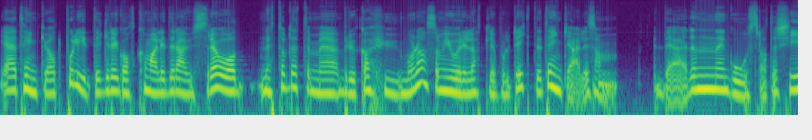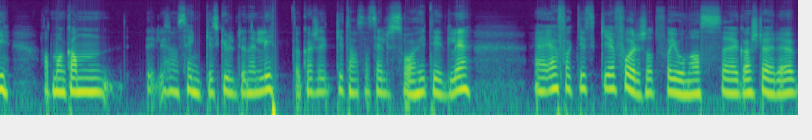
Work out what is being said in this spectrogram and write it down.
jeg tenker jo at politikere godt kan være litt rausere, og nettopp dette med bruk av humor, da, som vi gjorde i Latterlig politikk, det tenker jeg liksom Det er en god strategi. At man kan liksom senke skuldrene litt, og kanskje ikke ta seg selv så høytidelig. Eh, Jeg har faktisk eh, foreslått for Jonas eh, Gahr Støre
